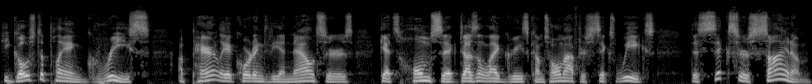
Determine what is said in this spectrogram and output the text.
He goes to play in Greece, apparently, according to the announcers, gets homesick, doesn't like Greece, comes home after six weeks. The Sixers sign him,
